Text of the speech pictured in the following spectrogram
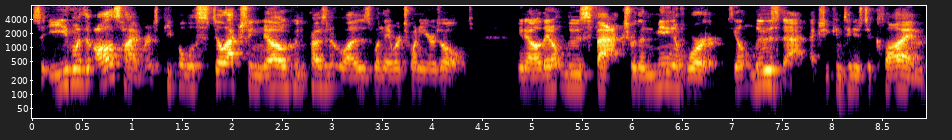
So even with Alzheimer's, people will still actually know who the president was when they were 20 years old. You know, they don't lose facts or the meaning of words. You don't lose that. Actually continues to climb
